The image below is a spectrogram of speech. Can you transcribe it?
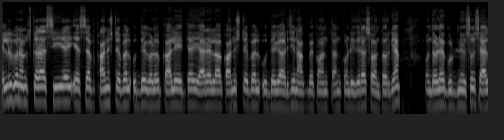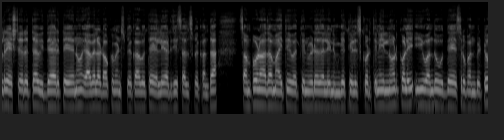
ಎಲ್ರಿಗೂ ನಮಸ್ಕಾರ. C I S F constable ಹುದ್ದೆಗಳು ಖಾಲಿ ಐತೆ. ಯಾರೆಲ್ಲ ಕಾನಿಸ್ಟೇಬಲ್ ಹುದ್ದೆಗೆ ಅರ್ಜಿನ ಹಾಕಬೇಕು ಅಂತ ಅಂದ್ಕೊಂಡಿದ್ದೀರಾ ಸೊ ಅಂಥವ್ರಿಗೆ ಒಂದೊಳ್ಳೆ ಗುಡ್ ನ್ಯೂಸು. ಸ್ಯಾಲ್ರಿ ಎಷ್ಟಿರುತ್ತೆ ವಿದ್ಯಾರ್ಥಿ ಏನು, ಯಾವೆಲ್ಲ ಡಾಕ್ಯುಮೆಂಟ್ಸ್ ಬೇಕಾಗುತ್ತೆ, ಎಲ್ಲಿ ಅರ್ಜಿ ಸಲ್ಲಿಸ್ಬೇಕಂತ ಸಂಪೂರ್ಣವಾದ ಮಾಹಿತಿ ಇವತ್ತಿನ ವಿಡಿಯೋದಲ್ಲಿ ನಿಮಗೆ ತಿಳಿಸ್ಕೊಡ್ತೀನಿ. ಇಲ್ಲಿ ನೋಡ್ಕೊಳ್ಳಿ, ಈ ಒಂದು ಹುದ್ದೆ ಹೆಸರು ಬಂದುಬಿಟ್ಟು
